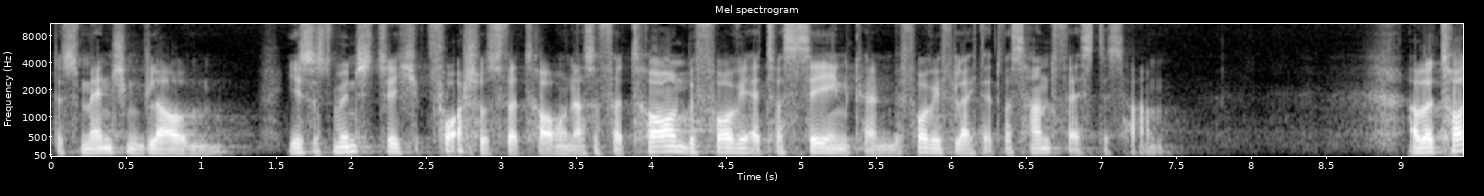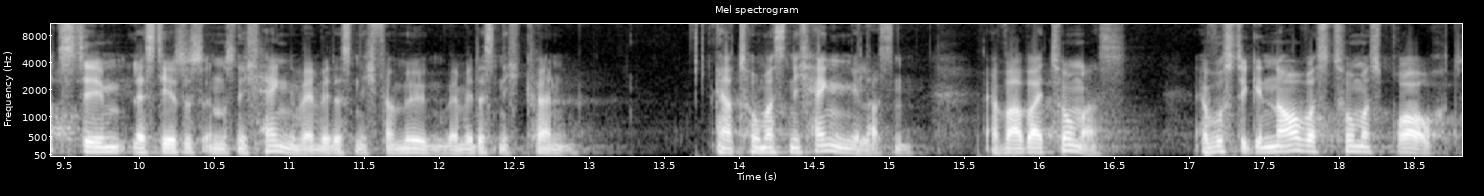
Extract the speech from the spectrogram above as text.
dass Menschen glauben. Jesus wünscht sich Vorschussvertrauen, also Vertrauen, bevor wir etwas sehen können, bevor wir vielleicht etwas Handfestes haben. Aber trotzdem lässt Jesus uns nicht hängen, wenn wir das nicht vermögen, wenn wir das nicht können. Er hat Thomas nicht hängen gelassen. Er war bei Thomas. Er wusste genau, was Thomas braucht.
